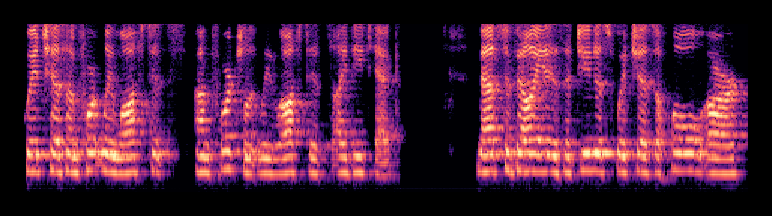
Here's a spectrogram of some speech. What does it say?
which has unfortunately lost its, unfortunately lost its ID tag. Masdevallia is a genus which as a whole are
